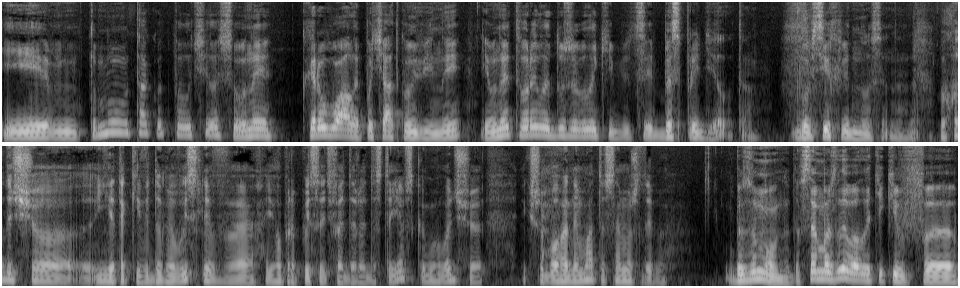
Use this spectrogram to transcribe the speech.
І тому так от вийшло, що вони керували початком війни, і вони творили дуже великий цей безпреділ там. Во всіх відносинах. Виходить, що є такий відомий вислів, е, його приписують Федору Достоєвському, говорить, що якщо Бога нема, то все можливо. Безумовно, да. все можливо, але тільки в е,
